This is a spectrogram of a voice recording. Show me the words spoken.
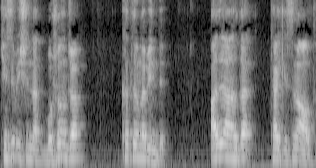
Kesip işinden boşalınca katırına bindi. Anı da terkisini aldı.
